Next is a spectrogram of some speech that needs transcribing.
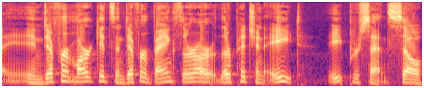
in different markets and different banks. They're, they're pitching 8 8%. So,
